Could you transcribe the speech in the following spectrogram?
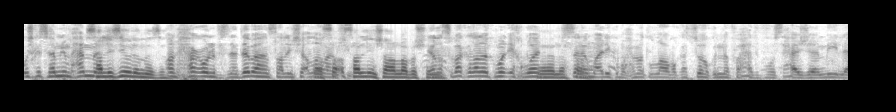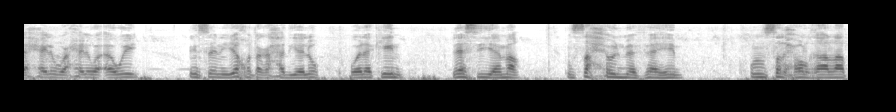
واش كتفهمني محمد؟ صليتي ولا مازال؟ غنحرروا نفسنا. دابا غنصلي إن شاء الله ونمشي صلي إن شاء الله باش يلا صباح الله لكم الإخوان. السلام. عليكم ورحمة الله وبركاته. كنا في واحد الفسحة جميلة حلوة حلوة قوي الانسان ياخذ الراحه ديالو ولكن لا سيما نصحوا المفاهيم ونصلحوا الغلط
